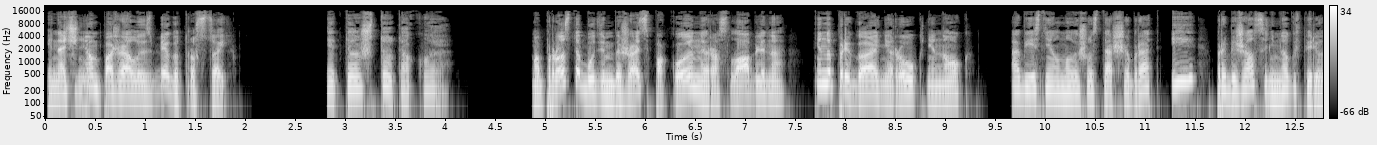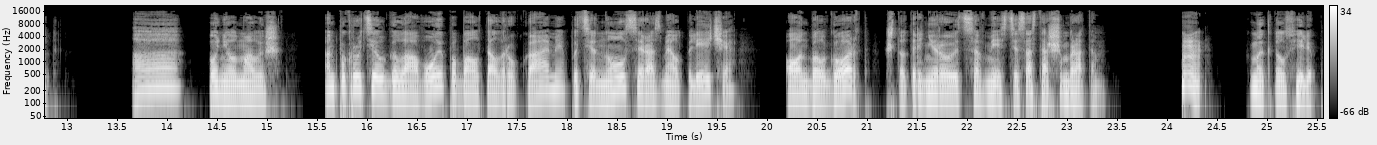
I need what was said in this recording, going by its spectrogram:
И начнем, пожалуй, с бега трусцой». «Это что такое?» «Мы просто будем бежать спокойно и расслабленно, не напрягая ни рук, ни ног», — объяснил малышу старший брат и пробежался немного вперед. «А, — понял малыш. Он покрутил головой, поболтал руками, потянулся, размял плечи. Он был горд, что тренируется вместе со старшим братом. «Хм», — хмыкнул Филипп.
